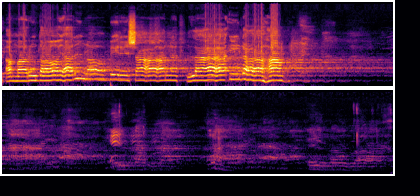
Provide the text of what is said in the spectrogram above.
আমার দয়ার নবীর শান? লা ইলাহা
